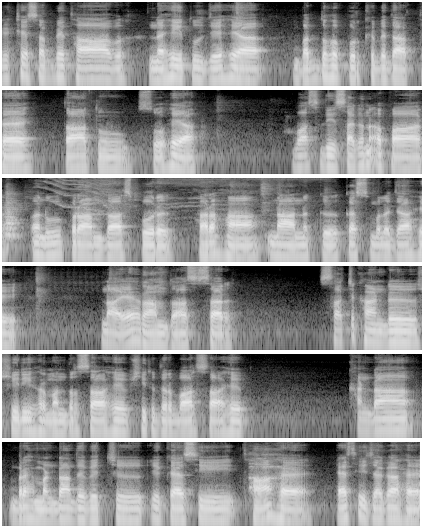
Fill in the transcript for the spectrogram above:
ਡਿਠੇ ਸਭੇ ਥਾਵ ਨਹੀਂ ਤੁਲ ਜਿਹਾ ਬੱਧੋ ਪੁਰਖ ਵਿਧਾਤੈ ਤਾਂ ਤੂੰ ਸੋਹਿਆ। ਵਸ ਦੀ ਸਗਨ ਅਪਾਰ ਅਨੂਪ ਰਾਮਦਾਸਪੁਰ ਹਰ ਹਾਂ ਨਾਨਕ ਕਸਮ ਲਜਾਹੇ ਨਾਇਆ ਰਾਮਦਾਸ ਸਰ। ਸੱਚਖੰਡ ਸ੍ਰੀ ਹਰਮੰਦਰ ਸਾਹਿਬ, ਸ੍ਰੀ ਦਰਬਾਰ ਸਾਹਿਬ, ਖੰਡਾਂ ਬ੍ਰਹਿਮੰਡਾਂ ਦੇ ਵਿੱਚ ਇੱਕ ਐਸੀ ਥਾਂ ਹੈ, ਐਸੀ ਜਗ੍ਹਾ ਹੈ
